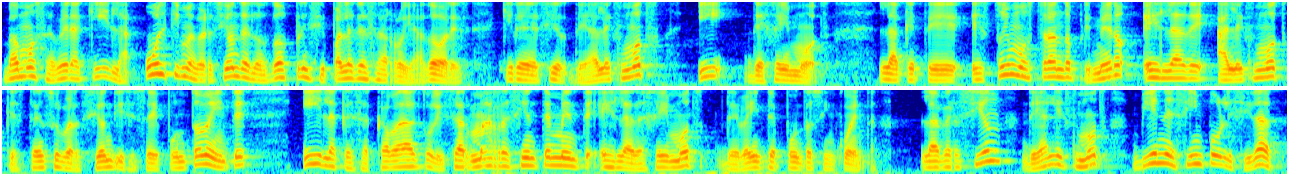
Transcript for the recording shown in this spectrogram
vamos a ver aquí la última versión de los dos principales desarrolladores, quiere decir de AlexMods y de HeyMods. La que te estoy mostrando primero es la de AlexMods que está en su versión 16.20 y la que se acaba de actualizar más recientemente es la de HeyMods de 20.50. La versión de AlexMods viene sin publicidad,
